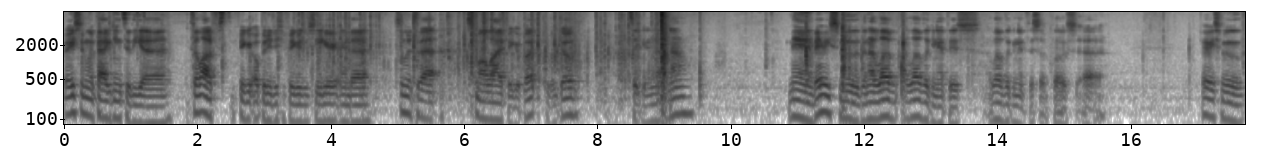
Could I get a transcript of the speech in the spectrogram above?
very similar packaging to the uh, to a lot of figure open edition figures we see here, and uh, similar to that small lie figure. But here we go taking it out now. Man, very smooth, and I love I love looking at this. I love looking at this up close. Uh, very smooth.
